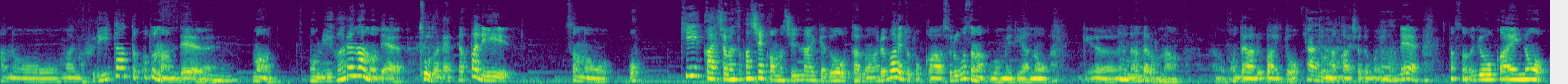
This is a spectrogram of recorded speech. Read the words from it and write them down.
あのまあ今フリーターってことなんで、うん、まあもう身軽なのでそうだね。やっぱりその大きい会社難しいかもしれないけど多分アルバイトとかそれこそなんかもうメディアの、えーうん。なんだろうな本当にアルバイト、はいはい。どんな会社でもいいので、なんかその業界の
